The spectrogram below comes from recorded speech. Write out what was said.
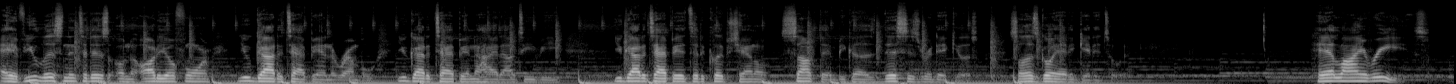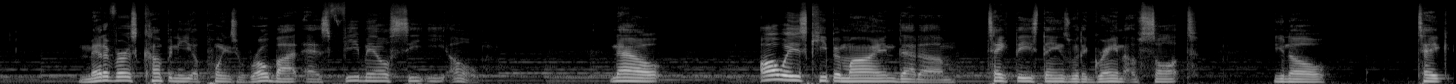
Hey, if you listening to this on the audio form, you got to tap in the Rumble. You got to tap in the Hideout TV. You got to tap into the Clips channel, something, because this is ridiculous. So let's go ahead and get into it. Headline reads Metaverse company appoints robot as female CEO. Now, always keep in mind that um, take these things with a grain of salt. You know, take,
